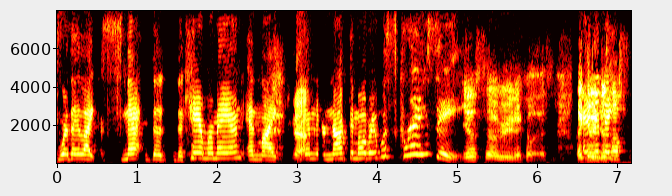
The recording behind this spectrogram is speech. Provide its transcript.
where they like smacked the the cameraman and like Yeah. damn near knocked him over it was crazy it was so ridiculous. Like, And I mean, then there's they- also,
